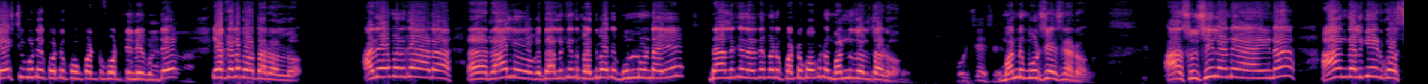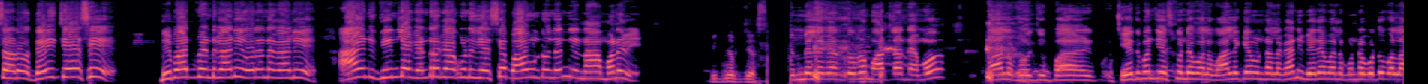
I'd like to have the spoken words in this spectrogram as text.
వేస్ట్ కూడా కొట్టు కొట్టు కొట్టినకుంటే ఎక్కడ పోతారు వాళ్ళు? అదే మనగా ఆడ రాళ్ళు దాని కింద పెద్ద పెద్ద గుండ్లు ఉన్నాయి దాని కింద అదే మనం కొట్టుకోకుండా మన్ను తోలుతాడు. మన్ను బూడి చేసినాడు ఆ సుశీల్ అనే ఆయన ఆంధ్రకి ఇక్కడికి వస్తాడు. దయచేసి డిపార్ట్మెంట్ కానీ ఎవరైనా కానీ ఆయన దీంట్లోకి ఎంటర్ కాకుండా చేస్తే బాగుంటుందని నా మనవి. విజ్ఞప్తి చేస్తాను ఎమ్మెల్యే గారితో మాట్లాడినాము. వాళ్ళు చేతి పని చేసుకుంటే వాళ్ళ వాళ్ళకే ఉండాలి కానీ వేరే వాళ్ళకి ఉండకూడదు. వాళ్ళు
